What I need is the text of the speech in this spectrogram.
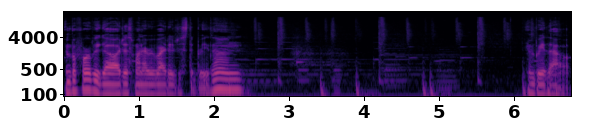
And before we go, I just want everybody just to breathe in and breathe out.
